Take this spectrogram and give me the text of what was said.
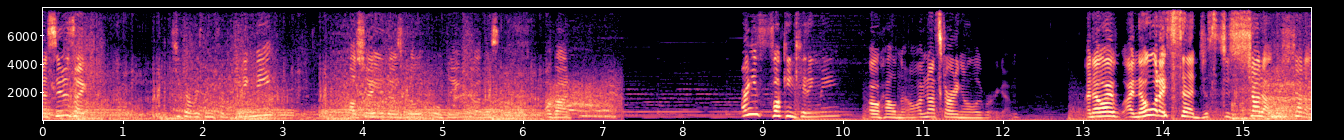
As soon as I Are you fucking kidding me? Oh hell no, I'm not starting all over again. I know I I know what I said, just just shut up, just shut up.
